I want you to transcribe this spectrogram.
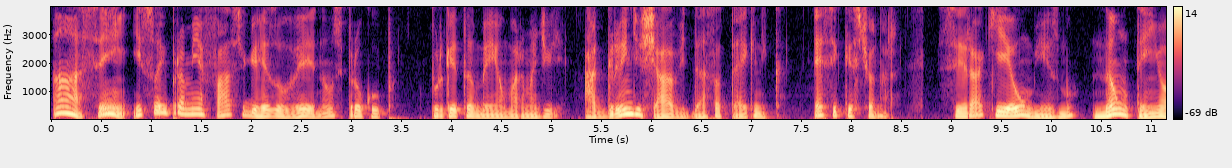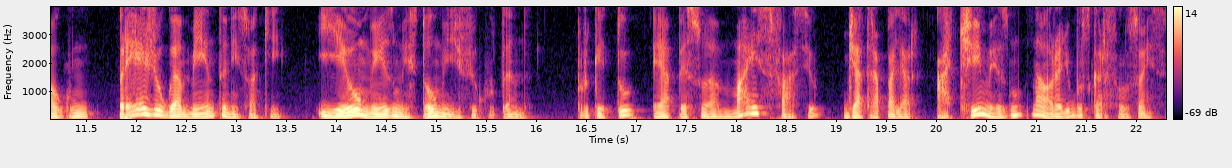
Ah, sim, isso aí para mim é fácil de resolver, não se preocupa, porque também é uma armadilha. A grande chave dessa técnica é se questionar: será que eu mesmo não tenho algum pré-julgamento nisso aqui? E eu mesmo estou me dificultando, porque tu é a pessoa mais fácil de atrapalhar a ti mesmo na hora de buscar soluções.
